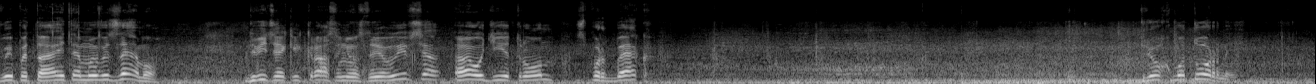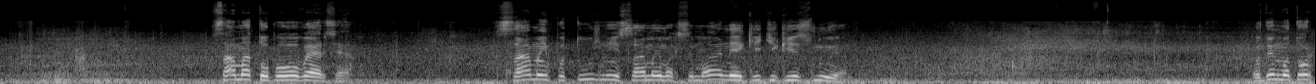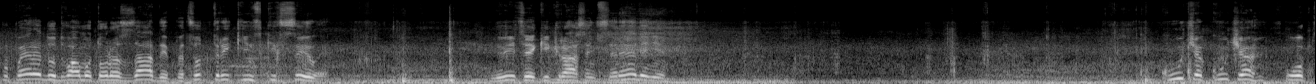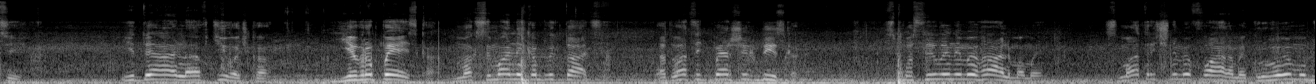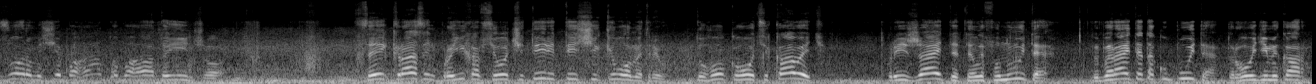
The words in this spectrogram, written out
Ви питаєте, ми веземо. Дивіться, який красень ось з'явився. Audi e-tron Sportback. Трьохмоторний. Сама топова версія. Самий потужний, самий максимальний, який тільки існує. Один мотор попереду, два мотора ззади, 503 кінських сили. Дивіться, який красень всередині. Куча-куча опцій. Ідеальна автівочка. Європейська, в максимальній комплектації. На 21 дисках. З посиленими гальмами, з матричними фарами, круговим обзором і ще багато-багато іншого. Цей красень проїхав всього 4 тисячі кілометрів. Того, кого цікавить, приїжджайте, телефонуйте, вибирайте та купуйте. Торговий Дімікар.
